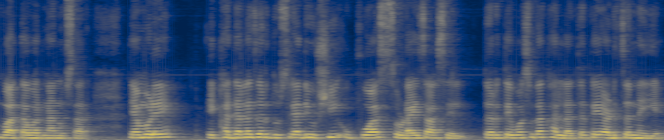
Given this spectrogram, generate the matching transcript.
वातावरणानुसार. त्यामुळे एखाद्याला जर दुसऱ्या दिवशी उपवास सोडायचा असेल तर तेव्हासुद्धा खाल्ला तर काही अडचण नाही आहे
